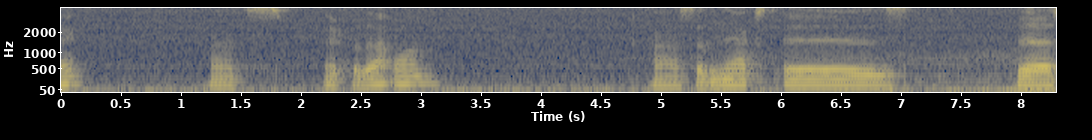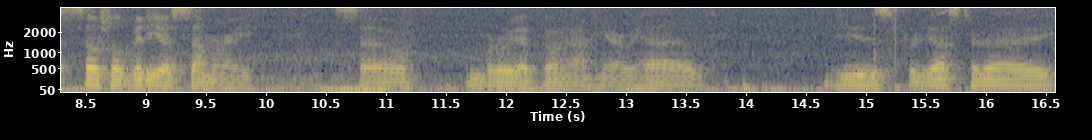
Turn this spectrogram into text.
Okay, that's it for that one. Uh, so next is the social video summary. So what do we have going on here? We have views for yesterday,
